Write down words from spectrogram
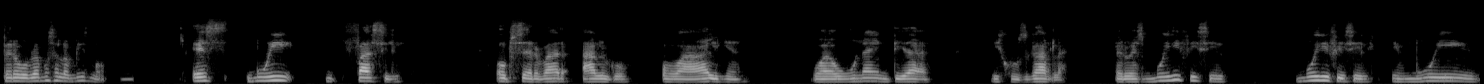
pero volvemos a lo mismo. Es muy fácil observar algo o a alguien o a una entidad y juzgarla, pero es muy difícil, muy difícil y muy,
